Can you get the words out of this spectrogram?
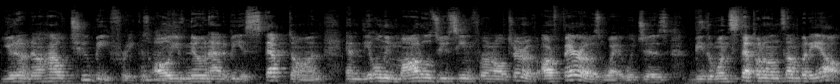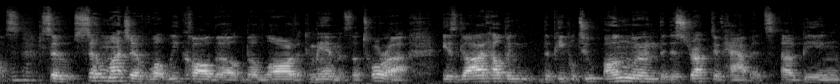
you don't know how to be free because mm-hmm. all you've known how to be is stepped on, and the only models you've seen for an alternative are Pharaoh's way, which is be the one stepping on somebody else. Mm-hmm. So so much of what we call the the law or the commandments, the Torah, is God helping the people to unlearn the destructive habits of being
